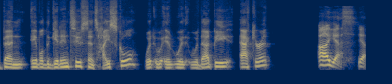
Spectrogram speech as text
been able to get into since high school? Would would would that be accurate? Uh yes, yeah,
